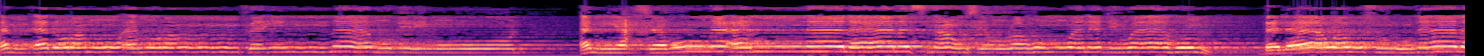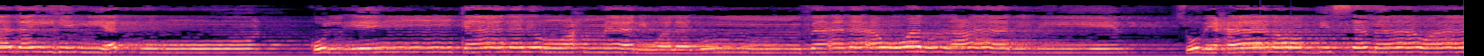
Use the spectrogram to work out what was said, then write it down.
أم أبرموا أمرا فإنا مبرمون أم يحسبون أنا لا نسمع سرهم ونجواهم بلى ورسلنا لديهم يكتبون قل إن كان للرحمن ولد فأنا أول العابدين سبحان رب السماوات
